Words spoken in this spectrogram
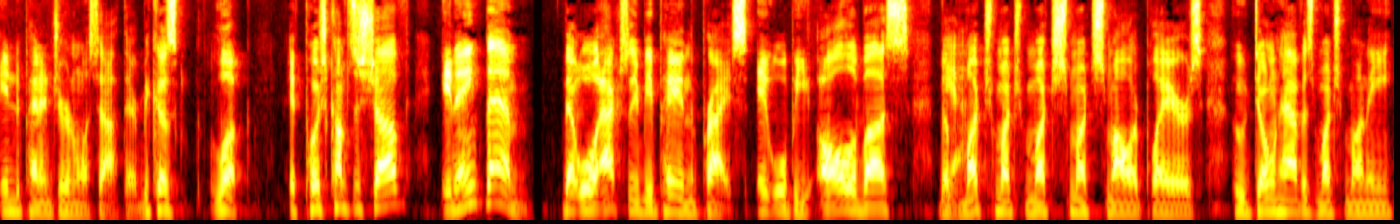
independent journalist out there. Because look, if push comes to shove, it ain't them that will actually be paying the price. It will be all of us, the Yeah. much, much, much, much smaller players who don't have as much money,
